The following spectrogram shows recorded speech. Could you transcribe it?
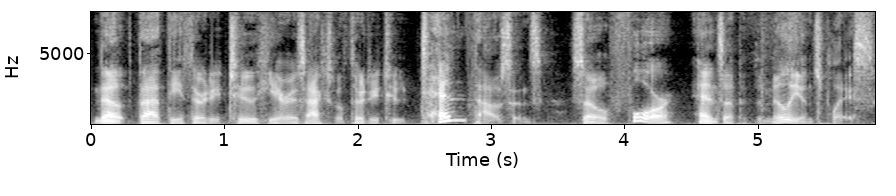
Note that the 32 here is actually 32 ten thousands, so 4 ends up at the millions place.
